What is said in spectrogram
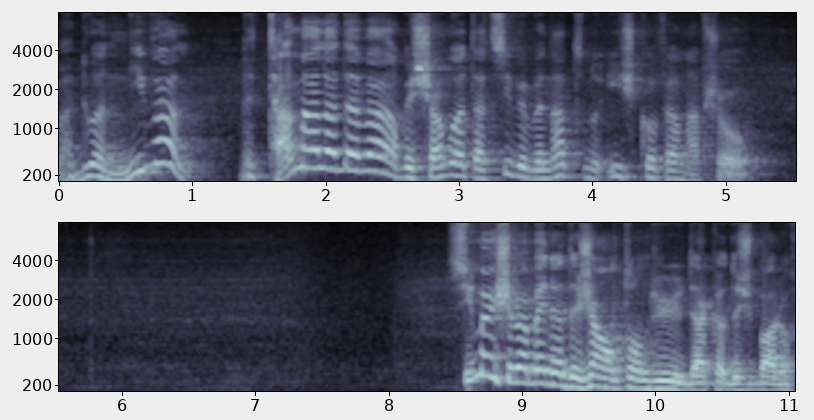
מדוע נבהל si Moshe a déjà entendu d'Akadosh Baruch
